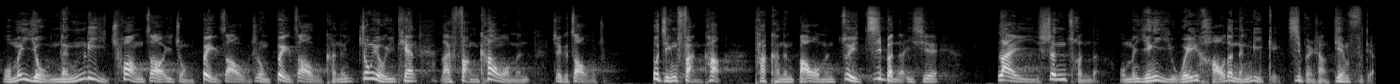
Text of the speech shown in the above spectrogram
我们有能力创造一种被造物，这种被造物可能终有一天来反抗我们这个造物主。不仅反抗，它可能把我们最基本的一些赖以生存的、我们引以为豪的能力给基本上颠覆掉。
